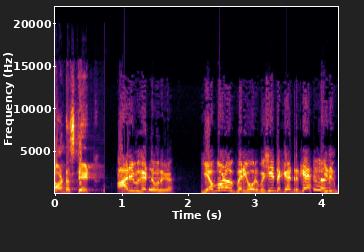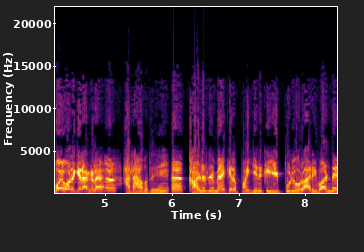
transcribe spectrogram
not a state அறிவு கேட்டவனுங்க. எவ்வளவு பெரிய ஒரு விஷயத்தை கேட்டிருக்க இதுக்கு போய் உதைக்கிறாங்களே. அதாவது கழுது மேய்க்கிற பையனுக்கு இப்படி ஒரு அறிவான்னு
